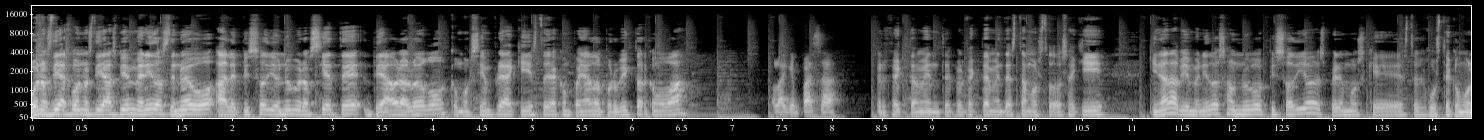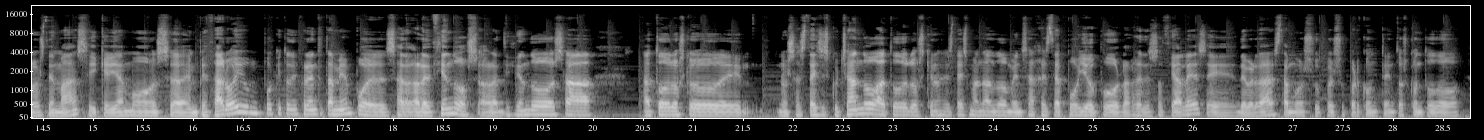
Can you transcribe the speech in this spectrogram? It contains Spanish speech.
Buenos días, buenos días, bienvenidos de nuevo al episodio número 7 de Ahora Luego. Como siempre, aquí estoy acompañado por Víctor, ¿cómo va? Hola, ¿qué pasa? Perfectamente, perfectamente estamos todos aquí. Y nada, bienvenidos a un nuevo episodio. Esperemos que esto os guste como los demás. Y queríamos eh, empezar hoy un poquito diferente también, pues agradeciéndoos, agradeciéndoos a, a todos los que eh, nos estáis escuchando, a todos los que nos estáis mandando mensajes de apoyo por las redes sociales. Eh, de verdad, estamos súper, súper contentos con todo,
